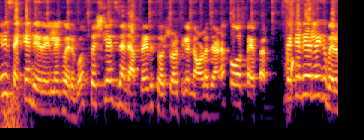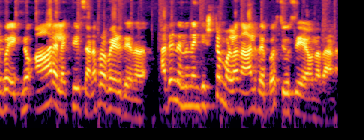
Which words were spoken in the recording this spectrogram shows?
ഇനി സെക്കൻഡ് ഇയറിലേക്ക് വരുമ്പോൾ specialised and applied sociological knowledge ആണ് കോർ പേപ്പർ സെക്കൻഡ് ഇയറിലേക്ക് വരുമ്പോൾ ഇഗ്നു ആറ് എലക്ടീവ്സ് ആണ് പ്രൊവൈഡ് ചെയ്യുന്നത്. അതിൽ നിന്ന് നിങ്ങൾക്ക് ഇഷ്ടമുള്ള നാല് പേപ്പേഴ്സ് ചൂസ് ചെയ്യാവുന്നതാണ്.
